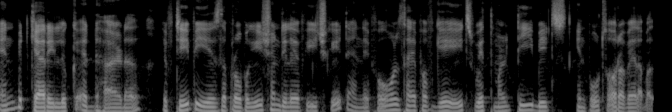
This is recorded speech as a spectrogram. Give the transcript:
n-bit carry look ahead adder if TP is the propagation delay of each gate and if all type of gates with multi-bits inputs are available.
